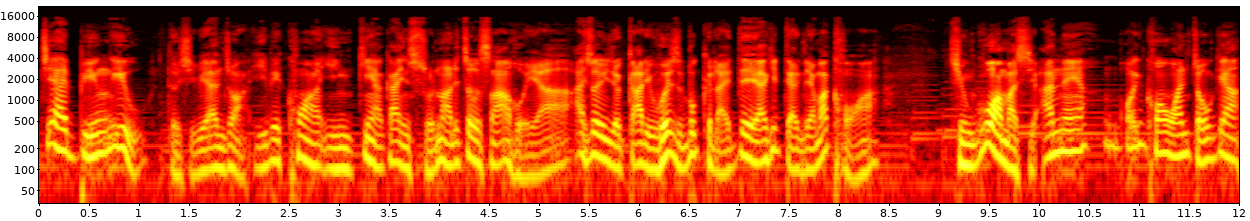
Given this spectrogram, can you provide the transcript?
即个朋友就是要安怎？伊要看因囝甲因孙啊咧做啥货啊？啊，所以就加入 Facebook 内底啊，去点点啊看。像我嘛是安尼啊，我一看完祖囝。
